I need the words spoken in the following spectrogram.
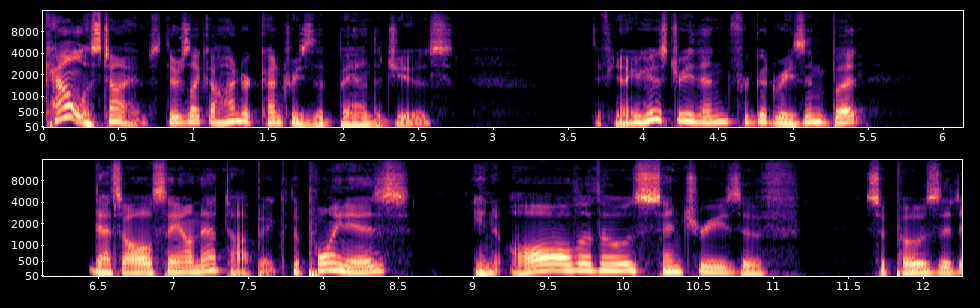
countless times. There's like a hundred countries that banned the jews. If you know your history then for good reason but that's all i'll say on that topic. The point is in all of those centuries of supposed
